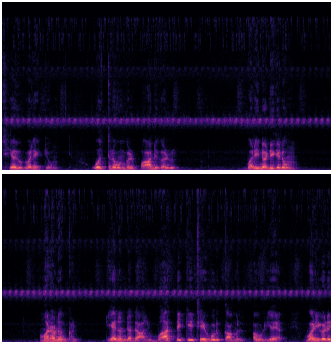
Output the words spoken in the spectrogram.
சேரும் வரைக்கும் உத்திரவங்கள் பாடுகள் வழிநடுகிறும் மரணங்கள். ஏனென்றால் வார்த்தைக்கு செய்து கொடுக்காமல் அவருடைய வழிகளை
